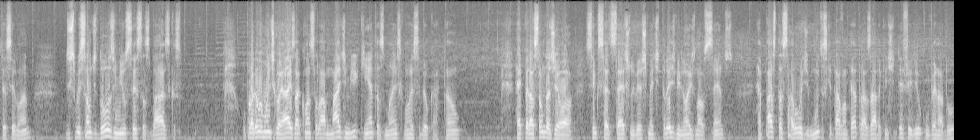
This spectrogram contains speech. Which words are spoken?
terceiro ano, distribuição de 12 mil cestas básicas. O programa Mãe de Goiás alcança lá mais de 1.500 mães que vão receber o cartão. Recuperação da GO 577 no investimento de 3 milhões e 900. Repasse da saúde, muitas que estavam até atrasadas, que a gente interferiu com o governador,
